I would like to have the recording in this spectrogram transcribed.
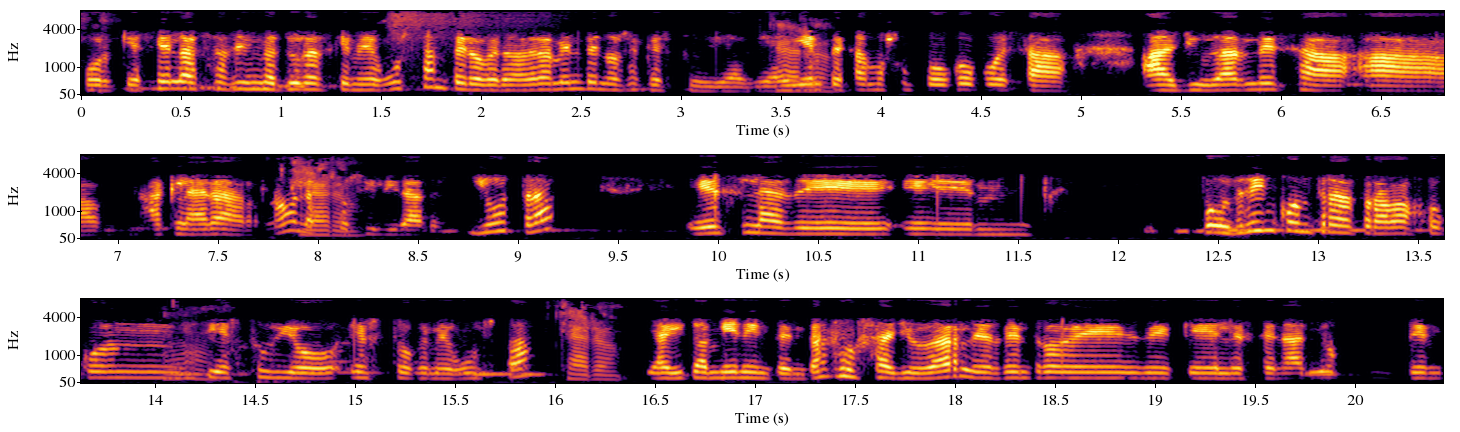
porque sé las asignaturas que me gustan, pero verdaderamente no sé qué estudiar. Y ahí claro. empezamos un poco pues a, a ayudarles a, a, aclarar ¿no? claro. las posibilidades. Y otra es la de eh, podré encontrar trabajo con mm. si estudio esto que me gusta. Claro. Y ahí también intentamos ayudarles dentro de, de que el escenario de,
